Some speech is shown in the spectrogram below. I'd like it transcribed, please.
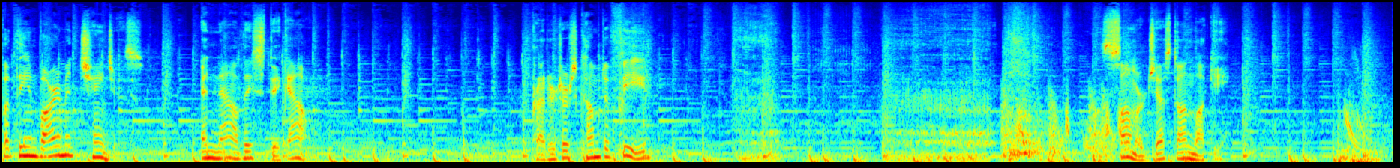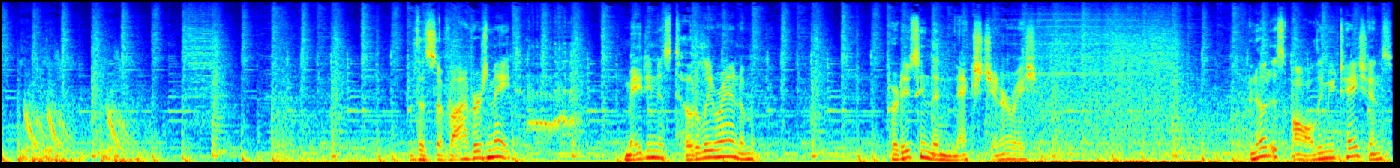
But the environment changes, and now they stick out. Predators come to feed. Some are just unlucky. The survivors mate. Mating is totally random, producing the next generation. Notice all the mutations,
